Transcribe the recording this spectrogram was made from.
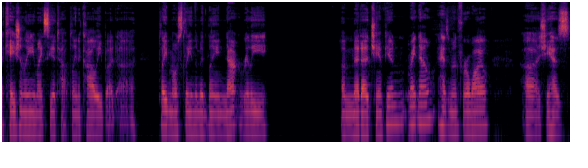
Occasionally, you might see a top lane Akali, but uh, played mostly in the mid lane. Not really a meta champion right now. Hasn't been for a while. Uh, she has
